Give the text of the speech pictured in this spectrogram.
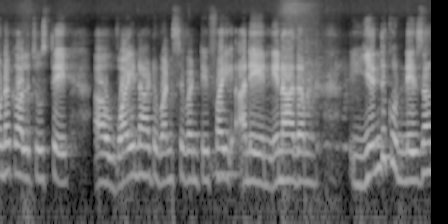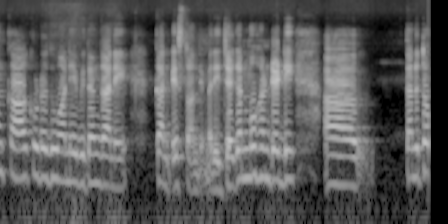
పూనకాలు చూస్తే why not one seventy five అనే నినాదం ఎందుకు నిజం కాకూడదు అనే విధంగానే కనిపిస్తోంది. మరి జగన్మోహన్ రెడ్డి తనతో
